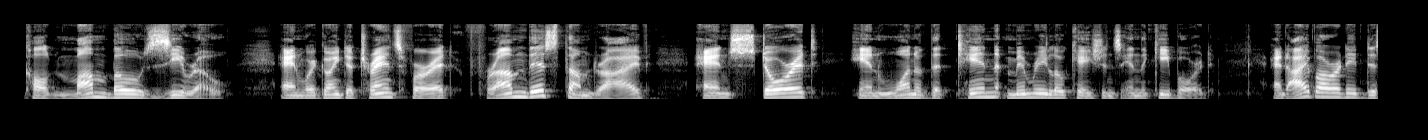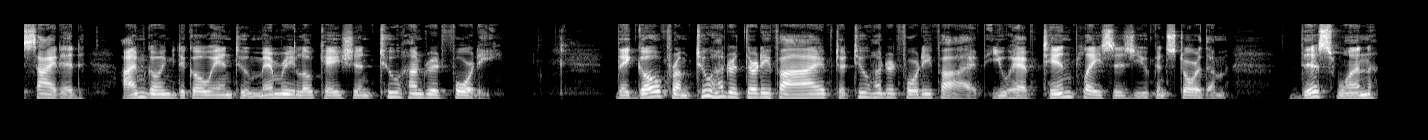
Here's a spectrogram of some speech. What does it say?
called Mambo Zero, and we're going to transfer it from this thumb drive and store it in one of the 10 memory locations in the keyboard. And I've already decided I'm going to go into memory location 240. They go from 235 to 245. You have 10 places you can store them. This one,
